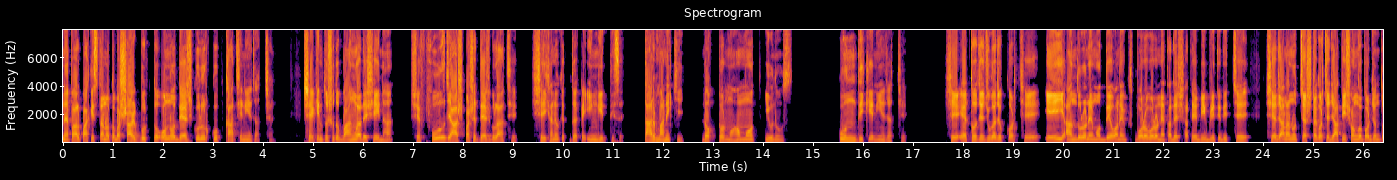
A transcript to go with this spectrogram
নেপাল, পাকিস্তান অথবা সার্কভুক্ত অন্য দেশগুলোর খুব কাছে নিয়ে যাচ্ছেন। সে কিন্তু শুধু বাংলাদেশেই না, সে ফুল যে আশপাশের দেশগুলো আছে, সেইখানেও কিন্তু একটা ইঙ্গিত দিছে। তার মানে কি? ডক্টর মোহাম্মদ ইউনুস কোন দিকে নিয়ে যাচ্ছে? সে এত যে যোগাযোগ করছে, এই আন্দোলনের মধ্যে অনেক বড় বড় নেতাদের সাথে বিবৃতি দিচ্ছে, সে জানানোর চেষ্টা করছে জাতিসংঘ পর্যন্ত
